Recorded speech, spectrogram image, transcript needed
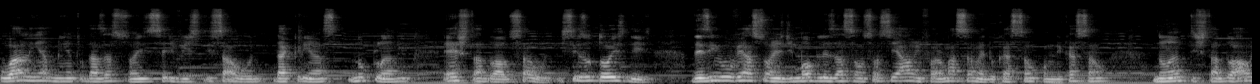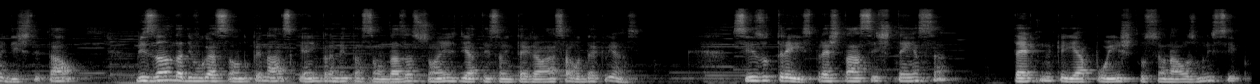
o alinhamento das ações e serviços de saúde da criança no plano estadual de saúde. Inciso 2 diz: desenvolver ações de mobilização social, informação, educação, comunicação, no âmbito estadual e distrital, visando a divulgação do PENASC e a implementação das ações de atenção integral à saúde da criança. CISO 3. Prestar assistência técnica e apoio institucional aos municípios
